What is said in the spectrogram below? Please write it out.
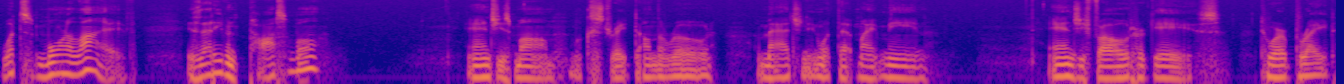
What's more alive? Is that even possible? Angie's mom looked straight down the road, imagining what that might mean. Angie followed her gaze to where a bright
